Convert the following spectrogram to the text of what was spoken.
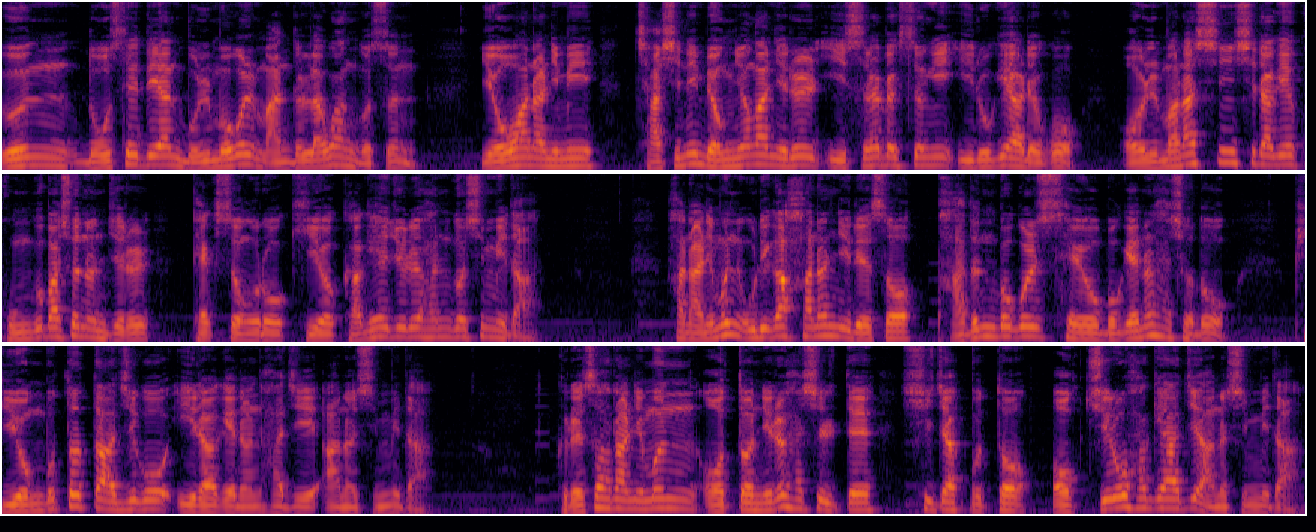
은, 노에 대한 물목을 만들라고 한 것은 여호와 하나님이 자신이 명령한 일을 이스라엘 백성이 이루게 하려고 얼마나 신실하게 공급하셨는지를 백성으로 기억하게 해주려 한 것입니다. 하나님은 우리가 하는 일에서 받은 복을 세워보게는 하셔도 비용부터 따지고 일하게는 하지 않으십니다. 그래서 하나님은 어떤 일을 하실 때 시작부터 억지로 하게 하지 않으십니다.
